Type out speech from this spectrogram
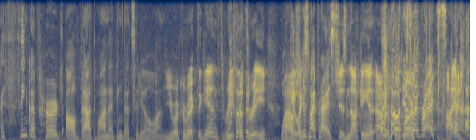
I think I've heard of that one. I think that's a real one. You are correct again. Three for three. Wow. okay, what is my price? She's knocking it out of the what is park. my price? I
